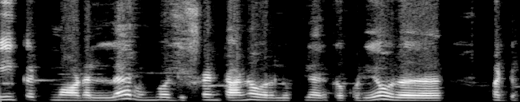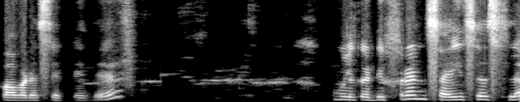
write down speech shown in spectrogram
வீக்கட் மாடல்ல ரொம்ப டிஃப்ரெண்டான ஒரு லுக்ல இருக்கக்கூடிய ஒரு பட்டுப்பாவோட செட் இது. உங்களுக்கு டிஃப்ரெண்ட் சைஸஸில்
